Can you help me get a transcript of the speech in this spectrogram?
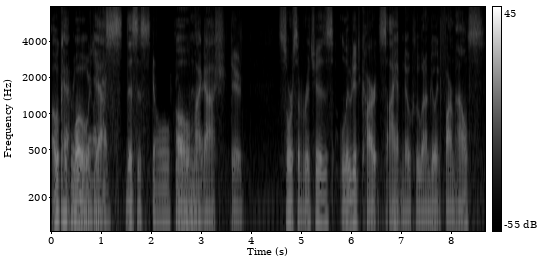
okay, whoa, like, yes, this is. Oh my gosh, dude! Source of riches, looted carts. I have no clue what I'm doing. Farmhouse.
